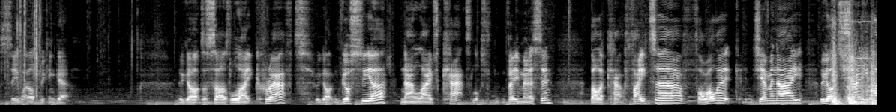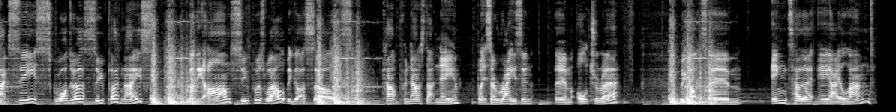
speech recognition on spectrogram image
See what else we can get. We got ourselves Lightcraft. We got Gussia. Nine Lives Cat. Looks very menacing. Balakat Fighter. Forolic. Gemini. We got Shiny Black Sea. Squadra. Super. Nice. We got the Arms. Super as well. We got ourselves... Can't pronounce that name. But it's a Rising um, Ultra Rare. We got um, Ignister AI Land.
